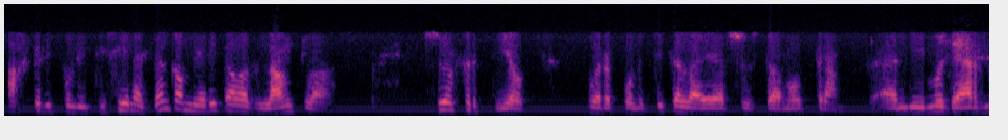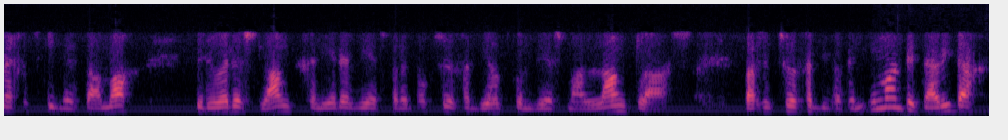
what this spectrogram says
agter die politici en ek dink Amerika was lanklaas so verdeel oor 'n politieke leier soos Donald Trump in die moderne geskiedenis. Daar mag periodes lank gelede wees wat dit ook so verdeel kon wees, maar lanklaas was dit so verdeel. En iemand het nou die dag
